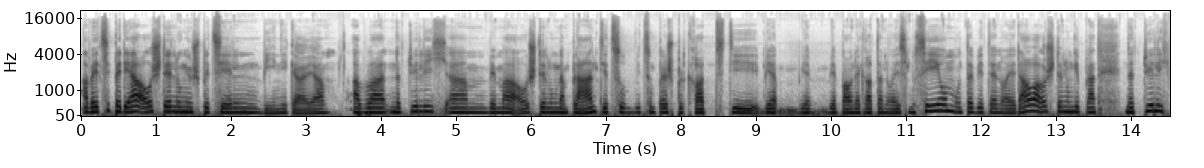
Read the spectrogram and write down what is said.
Aber jetzt bei der Ausstellung im Speziellen weniger, ja. Aber natürlich, ähm, wenn man Ausstellungen dann plant, jetzt so wie zum Beispiel gerade die, wir, wir, wir bauen ja gerade ein neues Museum und da wird eine neue Dauerausstellung geplant. Natürlich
